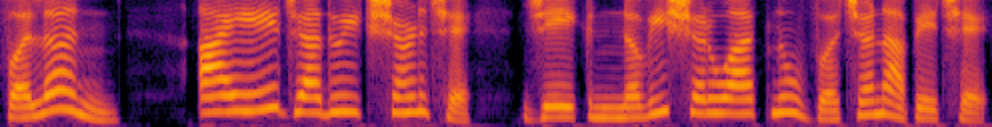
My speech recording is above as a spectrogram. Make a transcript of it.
ફલન. આ એ જાદુઈ ક્ષણ છે, જે એક નવી શરૂઆતનું વચન આપે છે.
